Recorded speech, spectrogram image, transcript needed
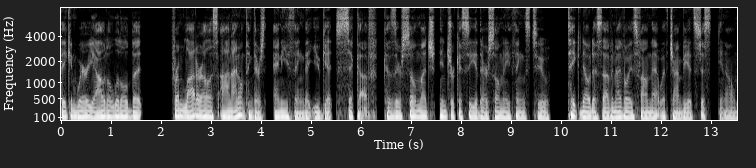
they can wear you out a little, but from lateralus on, I don't think there's anything that you get sick of because there's so much intricacy. There are so many things to take notice of. And I've always found that with Jambi It's just, you know,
